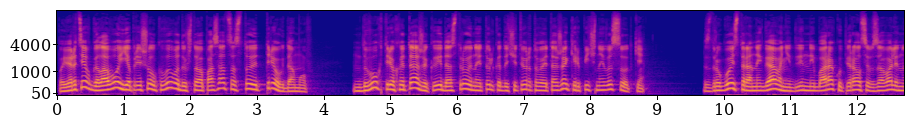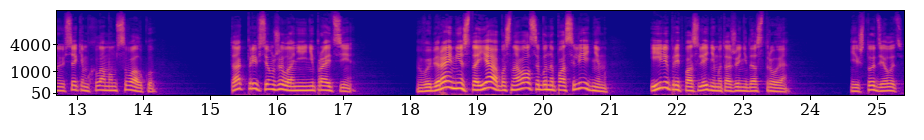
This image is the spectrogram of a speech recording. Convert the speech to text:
Повертев головой, я пришел к выводу, что опасаться стоит трех домов. Двух трехэтажек и достроенной только до четвертого этажа кирпичной высотки. С другой стороны гавани длинный барак упирался в заваленную всяким хламом свалку. Так при всем желании не пройти. Выбирая место, я обосновался бы на последнем или предпоследнем этаже недостроя. И что делать?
